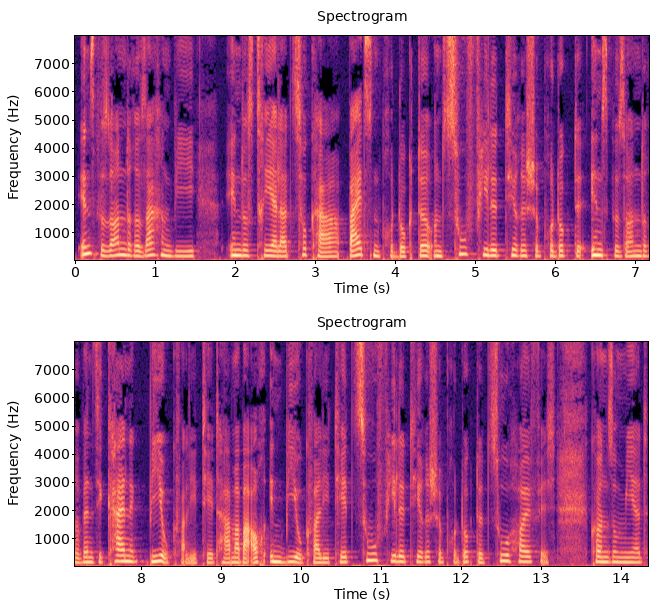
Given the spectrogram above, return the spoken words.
Insbesondere Sachen wie industrieller Zucker, Weizenprodukte und zu viele tierische Produkte, insbesondere wenn sie keine Bioqualität haben, aber auch in Bioqualität zu viele tierische Produkte zu häufig konsumiert,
